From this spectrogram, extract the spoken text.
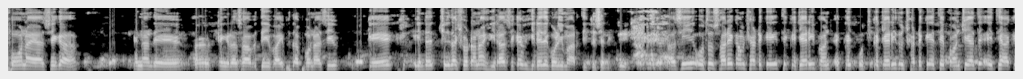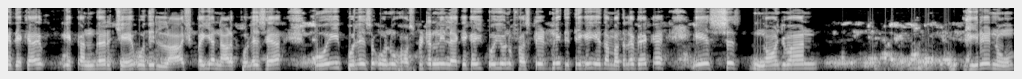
ਫੋਨ ਆਇਆ ਸੀਗਾ ਇਹਨਾਂ ਦੇ ਅਹ, ਢਿੰਗਰਾ ਸਾਹਿਬ ਦੀ ਵਾਈਫ ਦਾ ਫੋਨ ਆਇਆ ਸੀ ਕਿ ਇਹਦਾ ਇਹਦਾ ਛੋਟਾ ਨਾ ਹੀਰਾ ਸੀਗਾ ਵੀ ਹੀਰੇ ਦੇ ਗੋਲੀ ਮਾਰਤੀ ਕਿਸੇ ਨੇ। ਅਸੀਂ ਉਥੋਂ ਸਾਰੇ ਕੰਮ ਛੱਡ ਕੇ ਇੱਥੇ ਕਚਹਿਰੀ ਪਹੁੰਚ ਕਚਹਿਰੀ ਤੋਂ ਛੱਡ ਕੇ ਇੱਥੇ ਪਹੁੰਚੇ ਆ ਤੇ ਇੱਥੇ ਆ ਕੇ ਦੇਖਿਆ ਇੱਕ ਅੰਦਰ 'ਚ ਉਹਦੀ ਲਾਸ਼ ਪਈ ਆ ਨਾਲ ਪੁਲਿਸ ਆ। ਕੋਈ ਪੁਲਿਸ ਉਹਨੂੰ ਹਸਪੀਟਲ ਨਹੀਂ ਲੈ ਕੇ ਗਈ ਕੋਈ ਉਹਨੂੰ ਫਸਟ ਏਡ ਨਹੀਂ ਦਿੱਤੀ ਗਈ। ਇਹਦਾ ਮਤਲਬ ਹੈ ਕਿ ਇਸ ਨੌਜਵਾਨ ਹੀਰੇ ਨੂੰ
